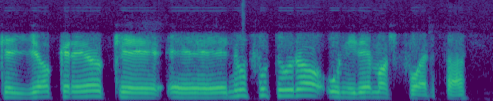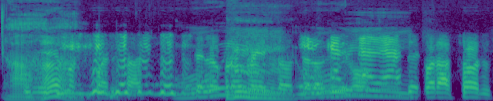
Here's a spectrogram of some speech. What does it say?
que yo creo que eh, en un futuro uniremos fuerzas. Ajá. Uniremos fuerzas. te lo prometo, te lo digo de corazón.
